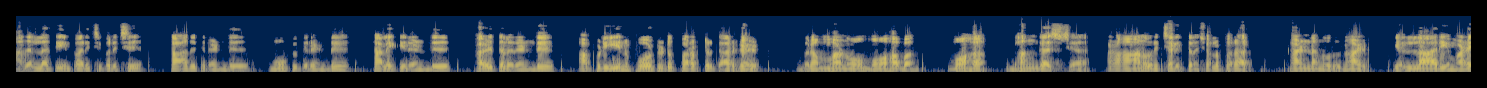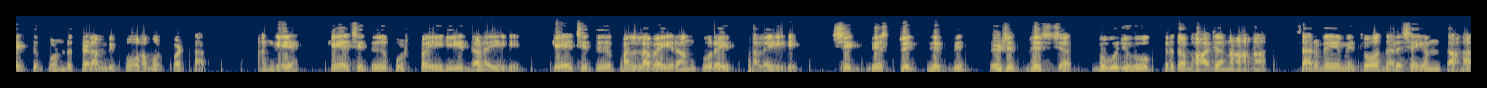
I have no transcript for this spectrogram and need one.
அதெல்லாத்தையும் பறிச்சு பறிச்சு காதுக்கு ரெண்டு மூக்குக்கு ரெண்டு தலைக்கு ரெண்டு கழுத்துல ரெண்டு அப்படின்னு போட்டுட்டு புறப்பட்டிருக்கார்கள். பிரம்மனோ மோகபங் மோக பங்கஷ அழகான ஒரு சரித்திரம் சொல்ல போறார் கண்ணன் ஒரு நாள் எல்லாரையும் அழைத்து கொண்டு கிளம்பி போக முற்பட்டார். அங்கே கேச்சித்து புஷ்பைகி தளைகி கேச்சித்து பல்லவை ரங்குரை பலைகி சிக்பிஸ்திக்பிஸ் ரிஷித்பிஷ்ச புபுஜுஹு கிருத சர்வே மிதோ தரிசயந்தः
